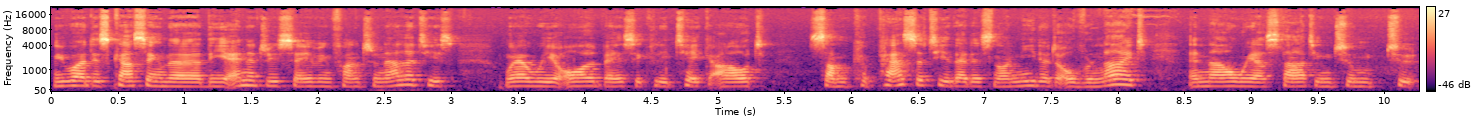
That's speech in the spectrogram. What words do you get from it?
we were discussing the, the energy saving functionalities where we all basically take out some capacity that is not needed overnight and now we are starting to, to,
